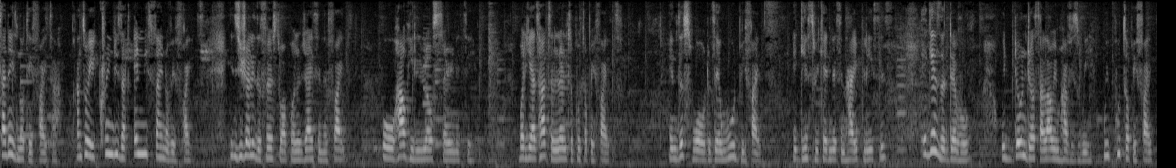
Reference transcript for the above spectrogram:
Tade is not a fighter, and so he cringes at any sign of a fight. He's usually the first to apologize in a fight. Oh, how he loves serenity. But he has had to learn to put up a fight. In this world, there would be fights against wickedness in high places, against the devil. We don't just allow him have his way. We put up a fight.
